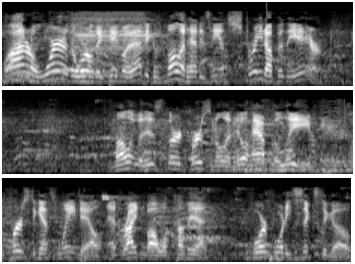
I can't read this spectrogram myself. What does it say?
Well, I don't know where in the world they came up with that because Mullet had his hands straight up in the air. Mullet with his third personal, and he'll have to leave. The first against Waynedale, and Reidenbaugh will come in. 4.46 to go.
